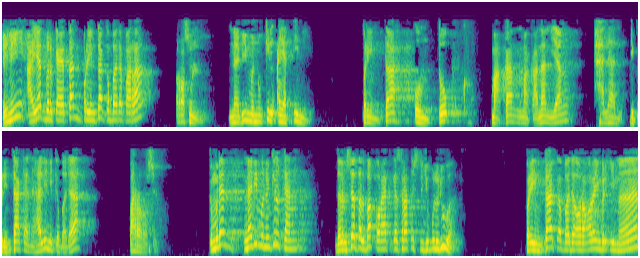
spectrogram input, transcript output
Ini ayat berkaitan perintah kepada para rasul. Nabi menukil ayat ini. Perintah untuk makan makanan yang halal. Diperintahkan hal ini kepada para rasul. Kemudian Nabi menukilkan dalam surat Al-Baqarah ayat ke-172. Perintah kepada orang-orang yang beriman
